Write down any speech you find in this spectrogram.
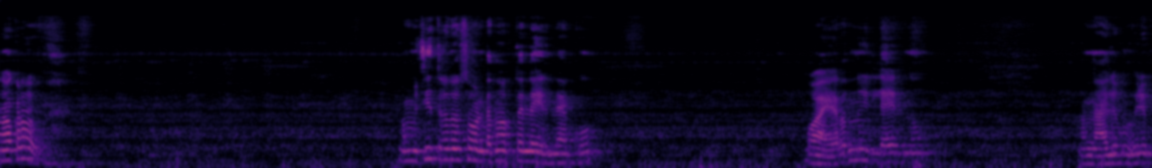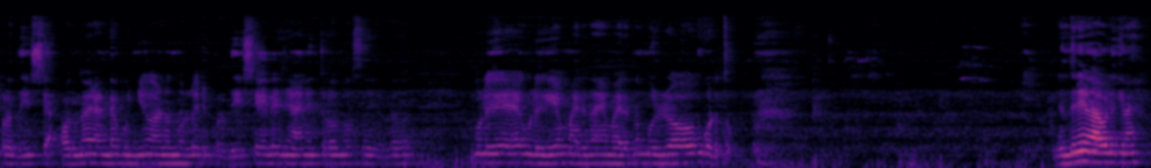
നോക്കണം? അമ്മച്ചി ഇത്ര ദിവസം ഉണ്ടെന്ന് ഓർത്തല്ലേ ഇരുന്നേക്കൂ വയറൊന്നും ഇല്ലായിരുന്നു. എന്നാലും ഒരു പ്രതീക്ഷ. ഒന്നോ രണ്ടോ കുഞ്ഞു കാണുമെന്നുള്ളൊരു പ്രതീക്ഷയിൽ ഞാൻ ഇത്ര ദിവസം ഇരുന്നത്. ഗുളികയായ ഗുളികയെ മരുന്നായ മരുന്ന് മുഴുവൻ കൊടുത്തു. എന്തിനാണ് വിളിക്കണേ?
